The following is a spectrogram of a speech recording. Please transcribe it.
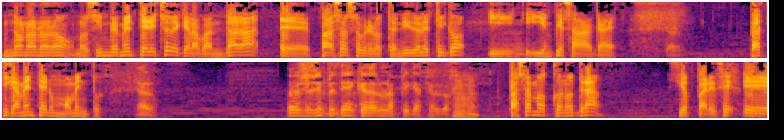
No, no, no, no, no simplemente el hecho de que la bandada eh, pasa sobre los tendidos eléctricos y, empieza a caer. Prácticamente en un momento. Claro. Bueno, eso siempre tiene que dar una explicación lógica. Pasamos con otra, si os parece. Eh,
